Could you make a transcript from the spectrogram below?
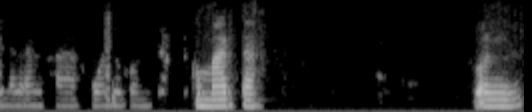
en la granja jugando con, con Marta. Con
